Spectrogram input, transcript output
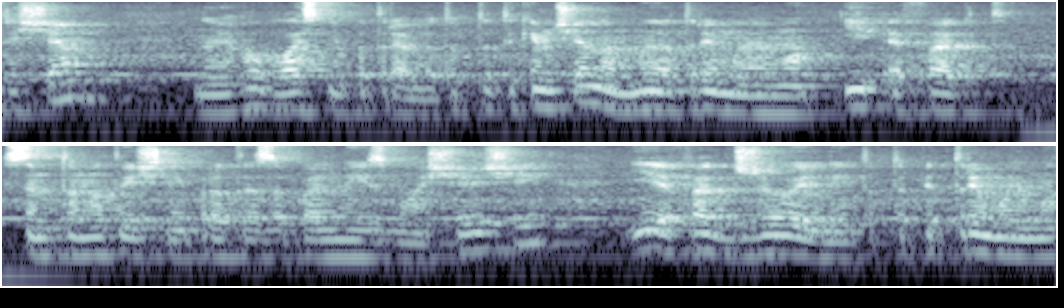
хрящем на його власні потреби. Тобто таким чином ми отримуємо і ефект симптоматичний протизапальний змащуючий, і ефект живильний, тобто підтримуємо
